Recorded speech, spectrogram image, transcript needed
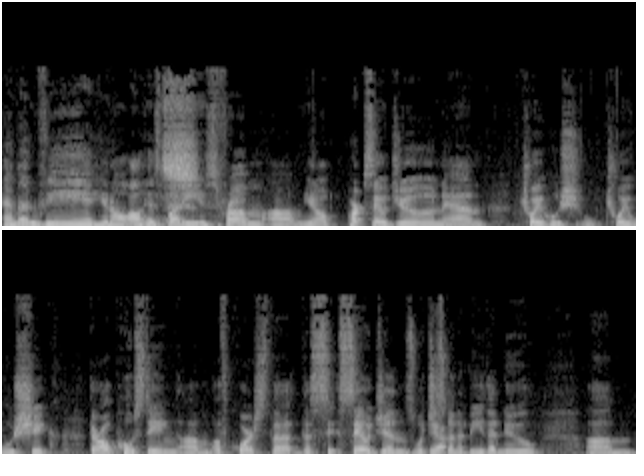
And then V, you know, all his buddies from, um, you know, Park Seo Joon and Choi Woo Choi Woo Shik, they're all posting, um, of course, the the Seo Jins, which Yeah. is going to be the new, um,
